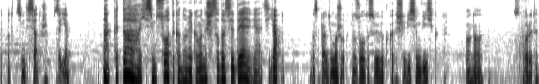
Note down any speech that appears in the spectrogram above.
570 вже. Все є. Так, Китай, 700 економіка, у мене 629. Я б насправді можу дозволити собі викликати ще 8 військ. Погнали. Створити.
